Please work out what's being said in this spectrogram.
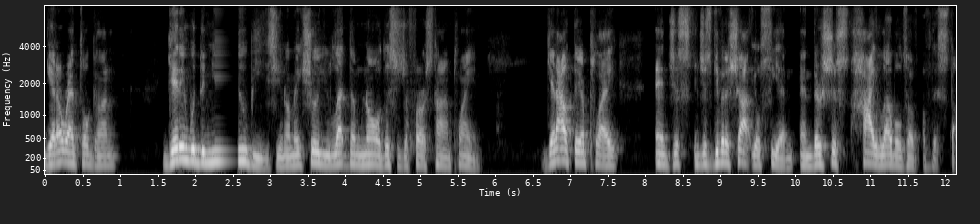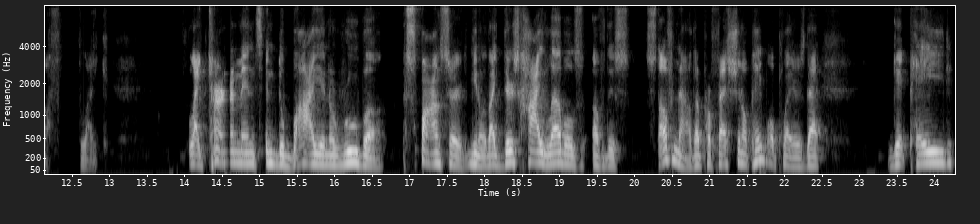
get a rental gun get in with the newbies you know make sure you let them know this is your first time playing get out there play and just just give it a shot you'll see it and, and there's just high levels of, of this stuff like like tournaments in Dubai and Aruba sponsored. You know, like there's high levels of this stuff now. They're professional paintball players that get paid,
